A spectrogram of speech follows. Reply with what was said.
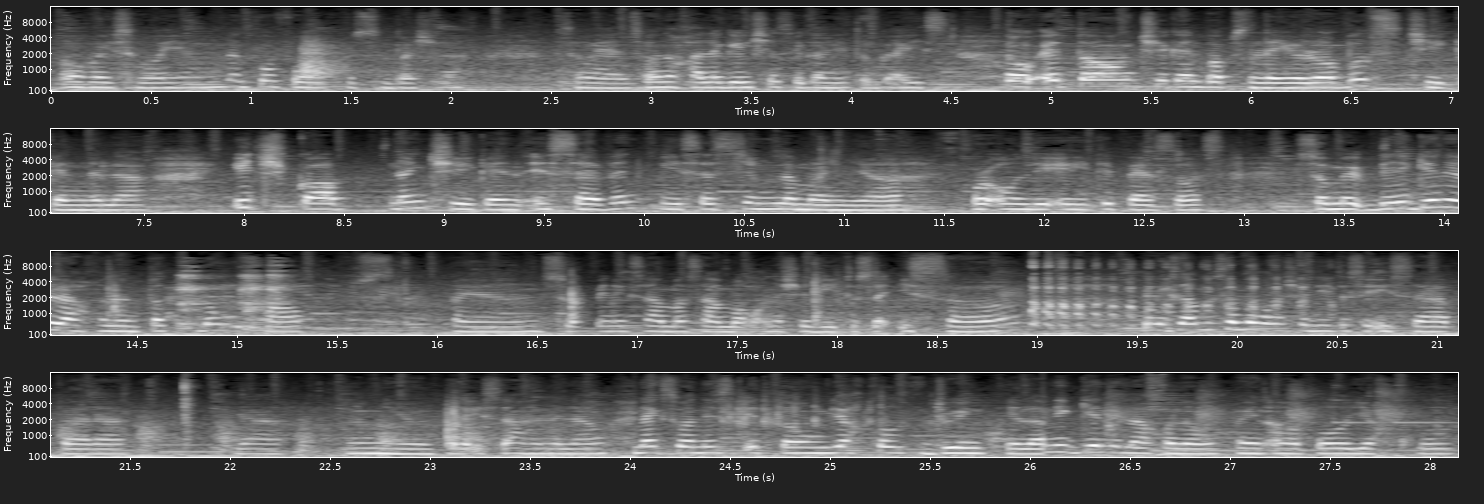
Okay, so, ayan, nagpo-focus ba siya? So, ayan. So, nakalagay siya sa ganito, guys. So, itong chicken pops nila, yung Rubbles chicken nila, each cup ng chicken is 7 pieces yung laman niya for only 80 pesos. So, may, binigyan nila ako ng tatlong cups. Ayan. So, pinagsama-sama ko na siya dito sa isa. Pinagsama-sama ko na siya dito sa isa para, yeah, yun yun, para isahan na lang. Next one is itong Yakult drink nila. Binigyan nila ako ng pineapple Yakult.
